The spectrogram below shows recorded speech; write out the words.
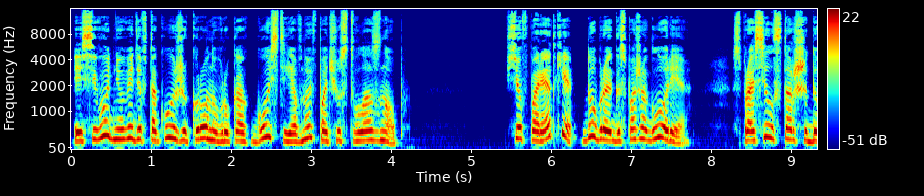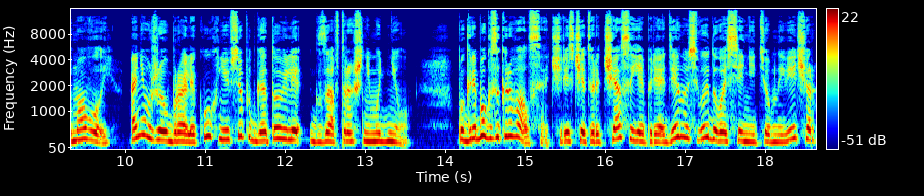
И сегодня, увидев такую же крону в руках гостя, я вновь почувствовала озноб. «Все в порядке, добрая госпожа Глория?» — спросил старший домовой. Они уже убрали кухню и все подготовили к завтрашнему дню. Погребок закрывался. Через четверть часа я переоденусь, выйду в осенний темный вечер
